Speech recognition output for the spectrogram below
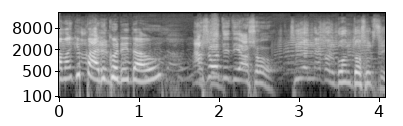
আমাকে পার করে দাও। আসো দিদি আসো। থুয়েন না কল গন্ধ ছুটছে।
